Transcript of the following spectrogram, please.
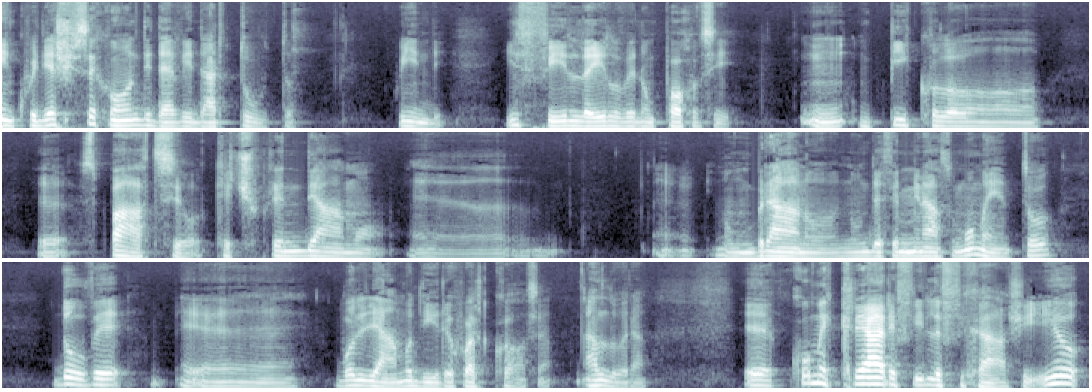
in quei 10 secondi devi dar tutto. Quindi il fill io lo vedo un po' così, un, un piccolo eh, spazio che ci prendiamo eh, in un brano in un determinato momento dove eh, vogliamo dire qualcosa. Allora, eh, come creare fill efficaci? Io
